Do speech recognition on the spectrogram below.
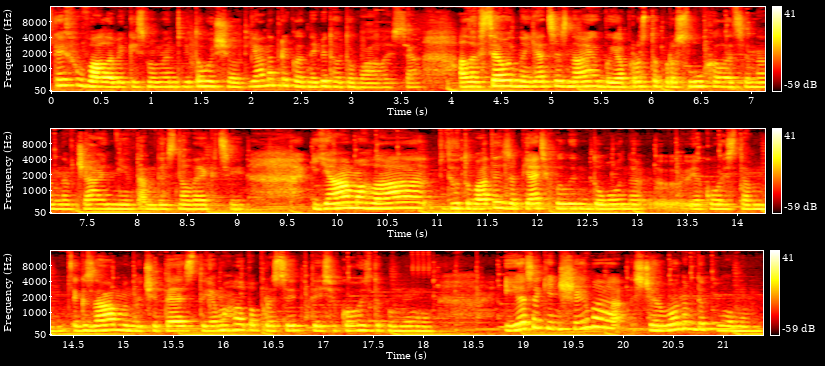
кайфувала в якийсь момент від того, що от я, наприклад, не підготувалася, але все одно я це знаю, бо я просто прослухала це на навчанні, там десь на лекції. Я могла підготуватись за 5 хвилин до е, якогось там екзамену чи тесту. Я могла попросити десь у когось допомогу. І я закінчила з червоним дипломом.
